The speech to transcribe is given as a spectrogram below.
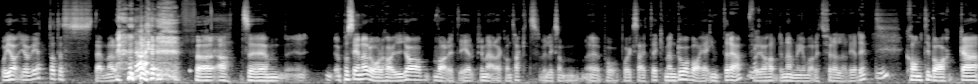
Och jag, jag, vet att det stämmer. Ja. för att ehm, på senare år har ju jag varit er primära kontakt liksom, eh, på, på Excitec. Men då var jag inte det. För Nej. jag hade nämligen varit föräldraledig. Mm. Kom tillbaka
